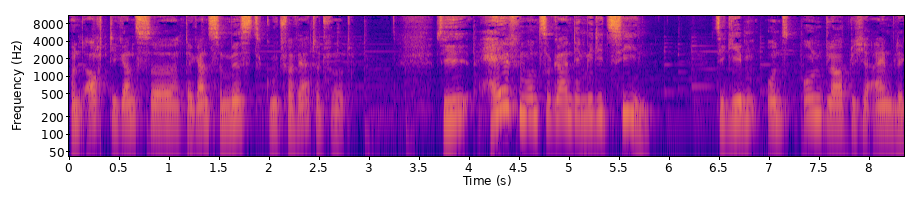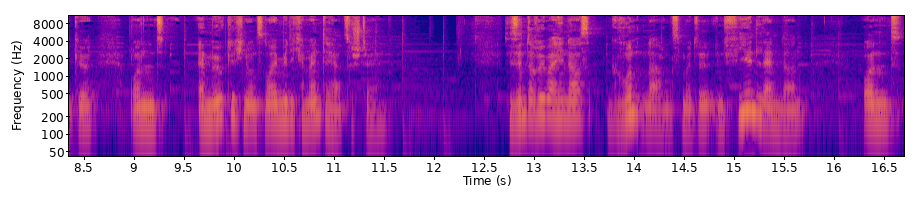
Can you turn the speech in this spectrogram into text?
und auch ganze, der ganze Mist gut verwertet wird. Sie helfen uns sogar in der Medizin. Sie geben uns unglaubliche Einblicke und ermöglichen uns neue Medikamente herzustellen. Sie sind darüber hinaus Grundnahrungsmittel in vielen Ländern und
